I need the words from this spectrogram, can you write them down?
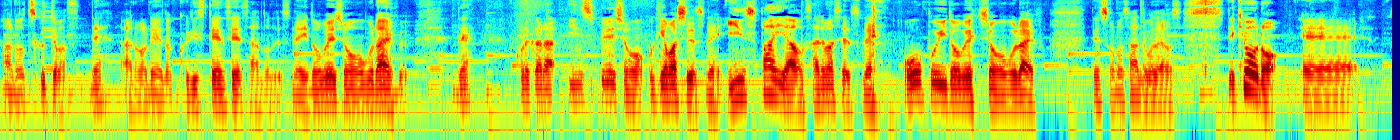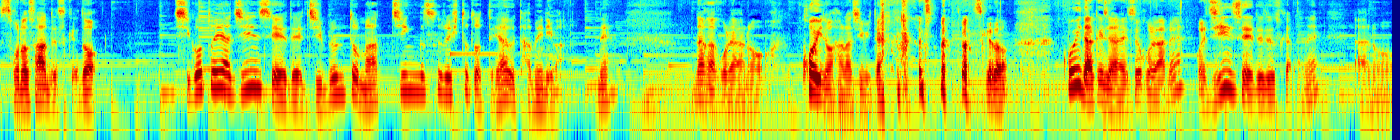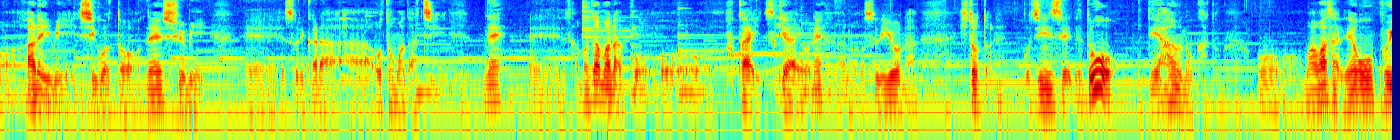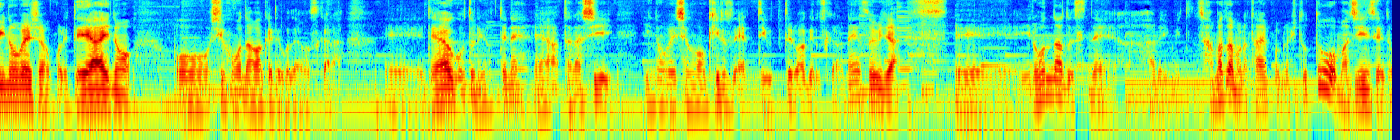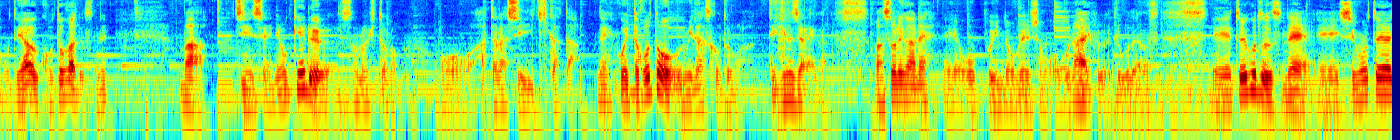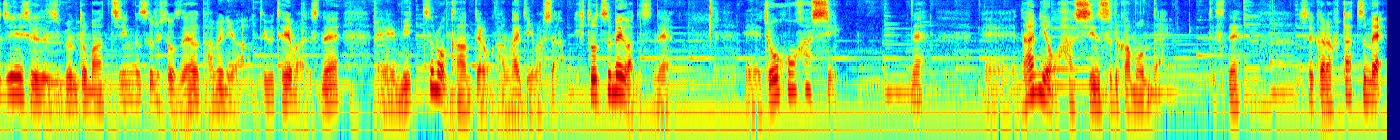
あの作ってますねあの例のクリステンセンさんのですねイノベーションオブライフねこれからインスピレーションを受けましてですね、インスパイアをされましてですね、オープンイノベーションオブライフ。で、その3でございます。で、今日の、えー、その3ですけど、仕事や人生で自分とマッチングする人と出会うためにはね。なんかこれあの恋の話みたいな感じになってますけど恋だけじゃないですよこれはね。これ人生でですからね。あのある意味仕事ね趣味、えー、それからお友達ねさまざまなこう深い付き合いをねあのするような人とねこう人生でどう出会うのかと、まあ、まさにねオープンイノベーションはこれ出会いの手法なわけでございますから。えー、出会うことによってね新しいイノベーションが起きるぜって言ってるわけですからね。そういう意味じゃ、えー、いろんなですねある意味さまざまなタイプの人と、まあ、人生でも出会うことがですねまあ人生におけるその人の新しい生き方、ね、こういったことを生み出すことができるんじゃないか、まあ、それがねえオープンイノベーションオブライフでございます、えー、ということですね、えー、仕事や人生で自分とマッチングする人と出会うためにはというテーマですね、えー、3つの観点を考えていました。1つ目がですね、え、情報発信。ね、え、何を発信するか問題ですね。それから2つ目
